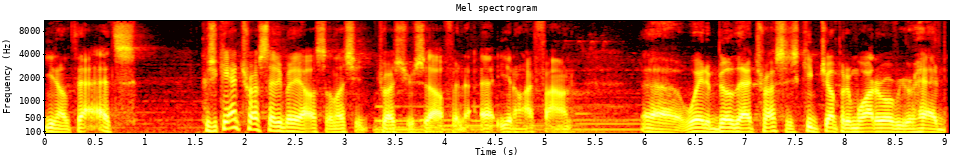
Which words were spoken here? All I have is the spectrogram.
you know, that's because you can't trust anybody else unless you trust yourself. And, uh, you know, I found a way to build that trust is keep jumping in water over your head.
